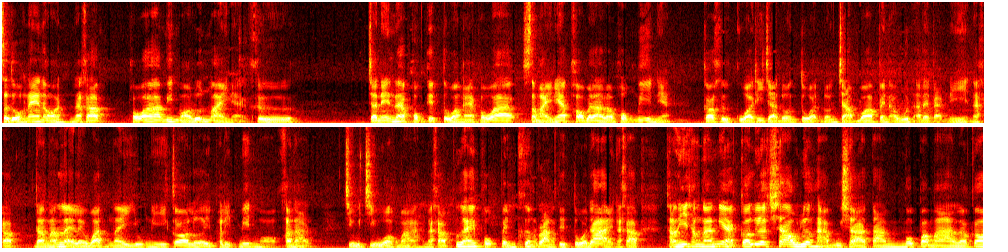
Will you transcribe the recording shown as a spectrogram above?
สะดวกแน่นอนนะครับ เพราะว่ามีดหมอรุ่นใหม่เนี่ยคือ จะเน้นแบบพกติดตัวไง เพราะว่าสมัยเนี้ยพอเวลาเราพกมีดเนี่ยก็คือกลัวที่จะโดนตรวจโดนจับว่าเป็นอาวุธอะไรแบบนี้นะครับ ดังนั้นหลาย ๆ วัดในยุคนี้ก็เลยผลิตมีดหมอขนาดจิ๋ว ๆ ออกมานะครับ เพื่อให้พกเป็นเครื่องรางติดตัวได้นะครับ ทั้งนี้ทั้งนั้นเนี่ยก็เลือกเช่าเลือกหาบูชาตามงบประมาณแล้วก็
